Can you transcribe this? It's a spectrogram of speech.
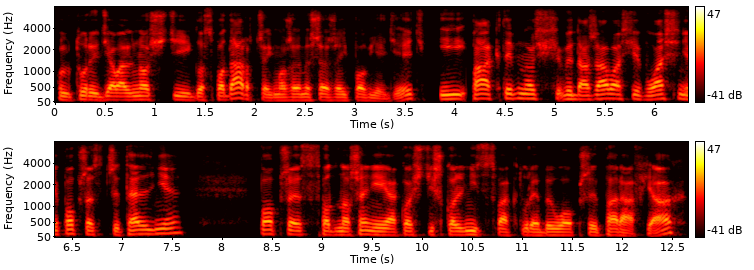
kultury działalności gospodarczej, możemy szerzej powiedzieć. I ta aktywność wydarzała się właśnie poprzez czytelnie, poprzez podnoszenie jakości szkolnictwa, które było przy parafiach.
